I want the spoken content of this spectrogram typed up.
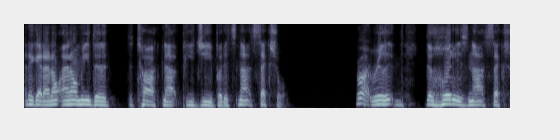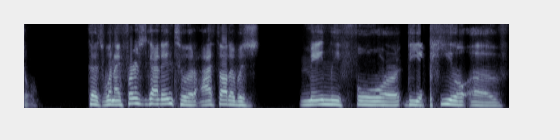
and again I don't I don't mean to to talk not PG, but it's not sexual. Right. Really the hood is not sexual. Because when I first got into it, I thought it was mainly for the appeal of,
